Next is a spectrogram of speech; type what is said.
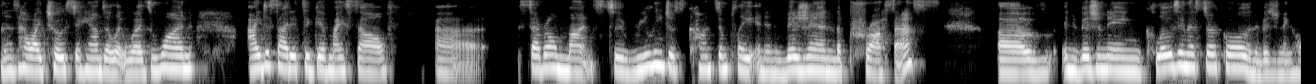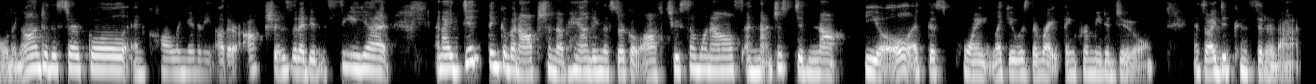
is how I chose to handle it was one, I decided to give myself uh, several months to really just contemplate and envision the process of envisioning closing the circle, and envisioning holding on to the circle, and calling in any other options that I didn't see yet. And I did think of an option of handing the circle off to someone else, and that just did not feel at this point like it was the right thing for me to do. And so I did consider that.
